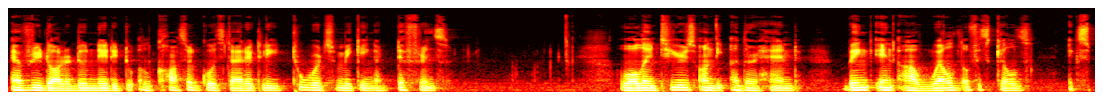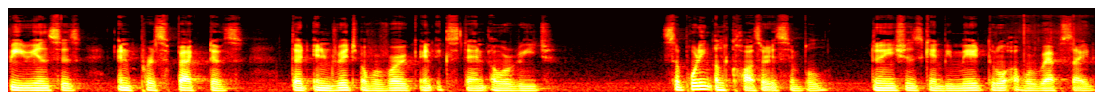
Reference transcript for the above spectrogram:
Every dollar donated to Al Kauser goes directly towards making a difference. Volunteers, on the other hand, bring in a wealth of skills, experiences, and perspectives that enrich our work and extend our reach. Supporting Al Kauser is simple. Donations can be made through our website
